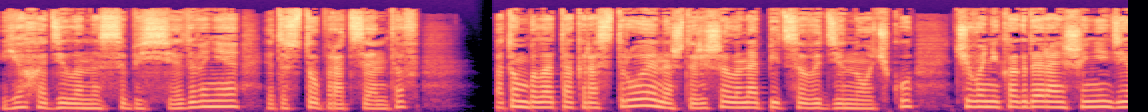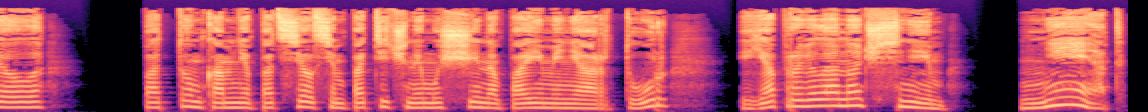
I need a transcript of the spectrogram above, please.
Я ходила на собеседование, это сто процентов, потом была так расстроена, что решила напиться в одиночку, чего никогда раньше не делала — Потом ко мне подсел симпатичный мужчина по имени Артур, и я провела ночь с ним. Нет,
